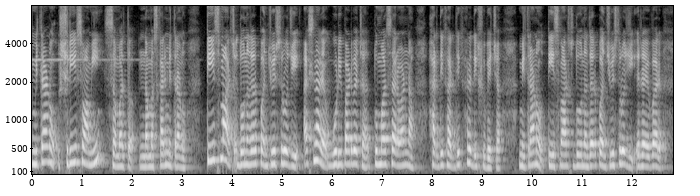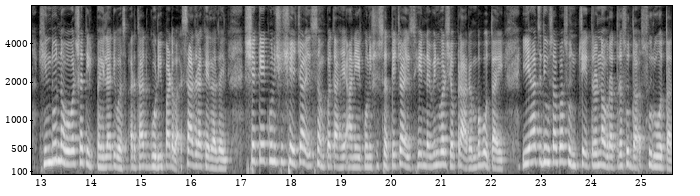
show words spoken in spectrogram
मित्रांनो श्री स्वामी समर्थ. नमस्कार मित्रांनो. तीस मार्च दोन हजार पंचवीस रोजी असणाऱ्या गुढीपाडव्याच्या तुम्हा सर्वांना हार्दिक हार्दिक हार्दिक शुभेच्छा. मित्रांनो तीस मार्च दोन हजार पंचवीस रोजी रविवार हिंदू नववर्षातील पहिला दिवस अर्थात गुढीपाडवा साजरा केला जाईल. शके एकोणीसशे शेहेचाळीस संपत आहे आणि एकोणीसशे सत्तेचाळीस हे नवीन वर्ष प्रारंभ होत आहे. याच दिवसापासून चैत्र नवरात्रसुद्धा सुरू होतात.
